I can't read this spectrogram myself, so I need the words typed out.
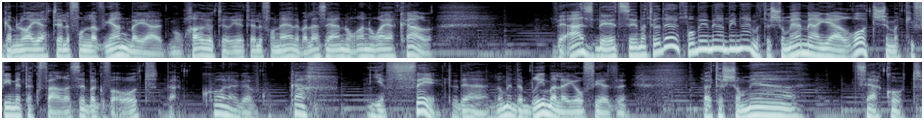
גם לא היה טלפון לוויין ביד, מאוחר יותר יהיה טלפון נייד, אבל אז היה נורא נורא יקר. ואז בעצם, אתה יודע, כמו בימי הביניים, אתה שומע מהיערות שמקיפים את הכפר הזה בגבעות, והכל אגב כל כך יפה, אתה יודע, לא מדברים על היופי הזה, ואתה שומע צעקות,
